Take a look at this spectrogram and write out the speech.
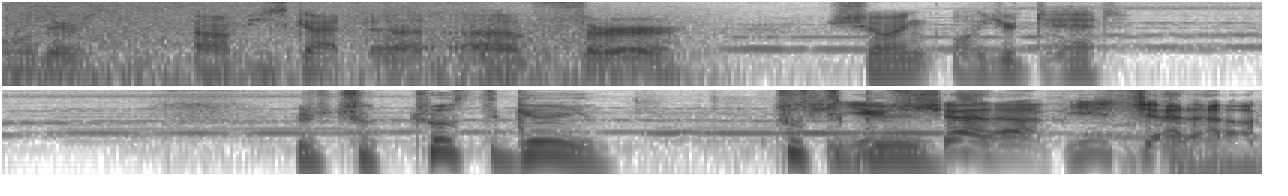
Oh, there's. Um, he's got uh, uh, fur showing. Oh, you're dead. Trust the game. You shut up. You shut up.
